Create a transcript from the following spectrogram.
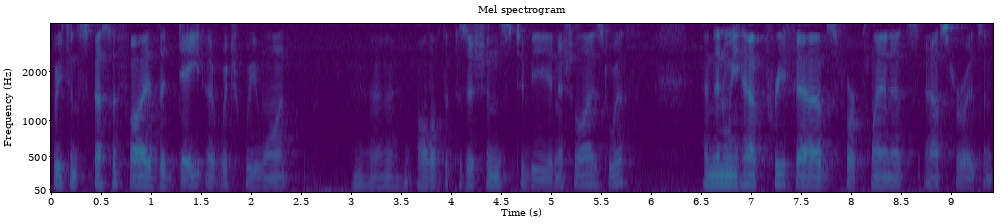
we can specify the date at which we want uh, all of the positions to be initialized with. And then we have prefabs for planets, asteroids, and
